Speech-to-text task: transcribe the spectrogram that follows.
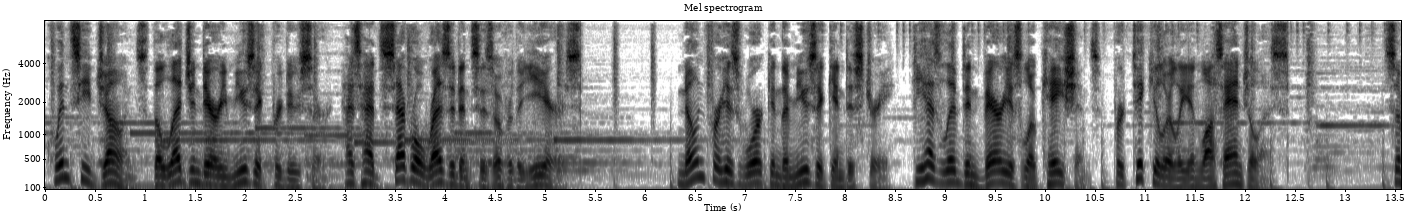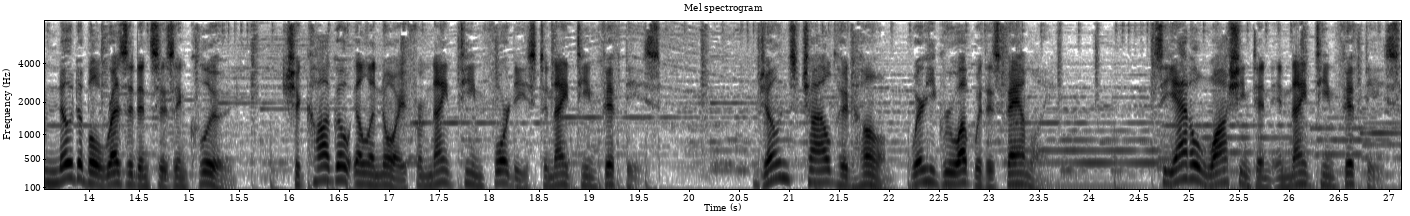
Quincy Jones, the legendary music producer, has had several residences over the years. Known for his work in the music industry, he has lived in various locations, particularly in Los Angeles. Some notable residences include Chicago, Illinois from 1940s to 1950s. Jones' childhood home, where he grew up with his family. Seattle, Washington in 1950s.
